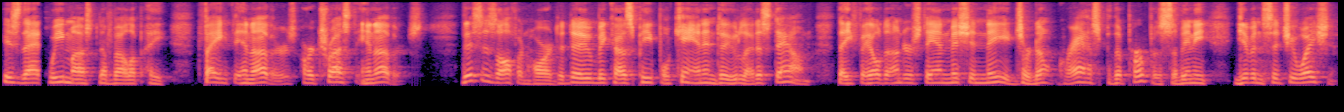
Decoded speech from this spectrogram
is that we must develop a faith in others or trust in others. This is often hard to do because people can and do let us down. They fail to understand mission needs or don't grasp the purpose of any given situation.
